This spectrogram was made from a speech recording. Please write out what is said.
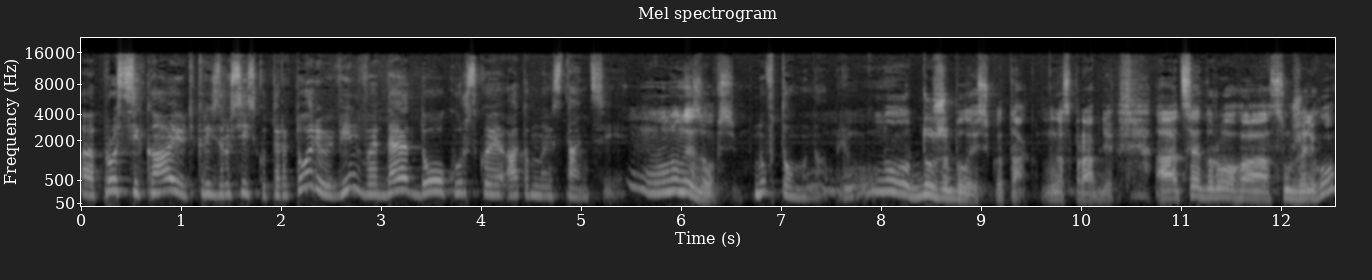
е, просікають крізь російську територію. Він веде до Курської атомної станції. Ну не зовсім. Ну в тому напрямку. Ну, дуже близько, так, насправді. А це дорога Суджа-Львов,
